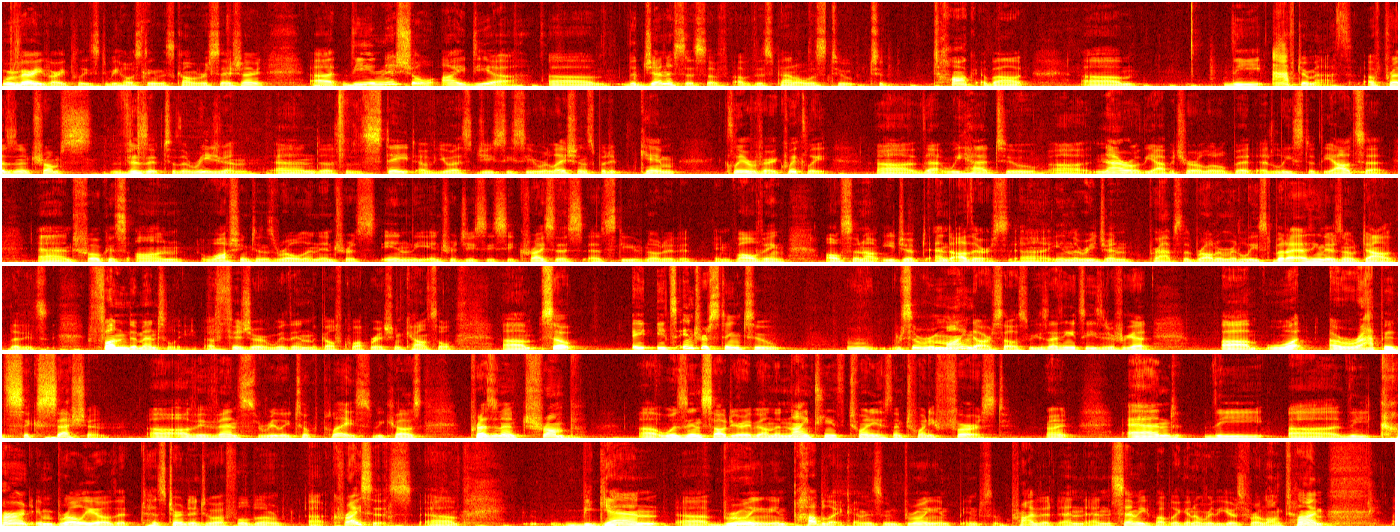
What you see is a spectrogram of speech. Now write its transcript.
we're very very pleased to be hosting this conversation. I mean, uh, the initial idea, um, the genesis of, of this panel was to to talk about um, the aftermath of President Trump's visit to the region and uh, the state of U.S. GCC relations, but it became clear very quickly uh, that we had to uh, narrow the aperture a little bit, at least at the outset, and focus on Washington's role and interests in the intra GCC crisis, as Steve noted, it involving also now Egypt and others uh, in the region, perhaps the broader Middle East. But I, I, think there's no doubt that it's fundamentally a fissure within the Gulf Cooperation Council. Um, so it, it's interesting to sort of remind ourselves, because I think it's easy to forget, um, what a rapid succession uh, of events really took place. Because President Trump uh, was in Saudi Arabia on the 19th, 20th, and 21st, right? And the uh, the current imbroglio that has turned into a full-blown uh, crisis um, began uh, brewing in public. I mean, it's been brewing in, in sort of private and, and semi-public and over the years for a long time.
